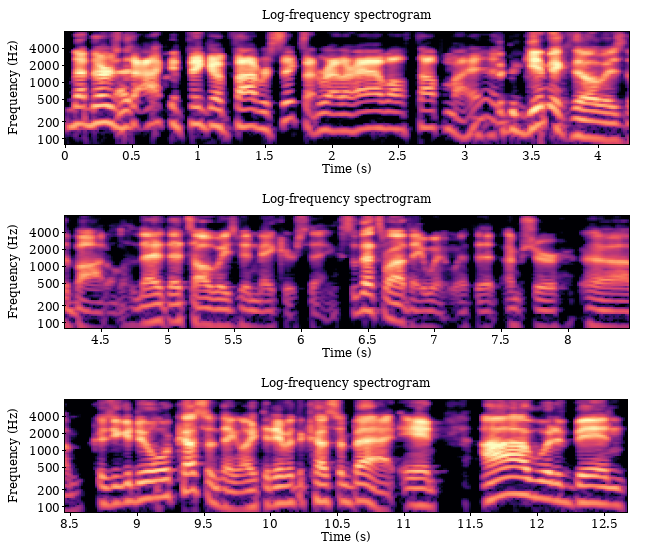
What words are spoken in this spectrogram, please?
but there's Uh, I could think of five or six I'd rather have off the top of my head. But the gimmick though is the bottle. That that's always been Maker's thing. So that's why they went with it. I'm sure because you could do a little custom thing like they did with the custom bat. And I would have been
